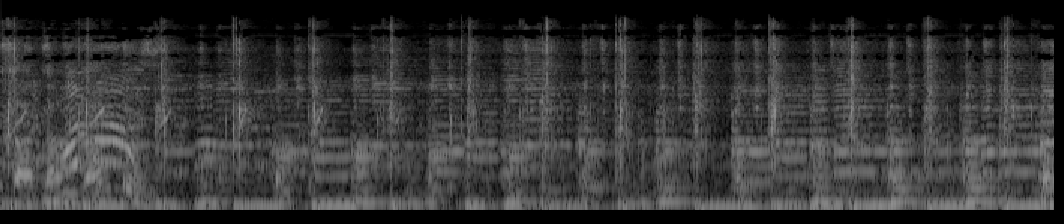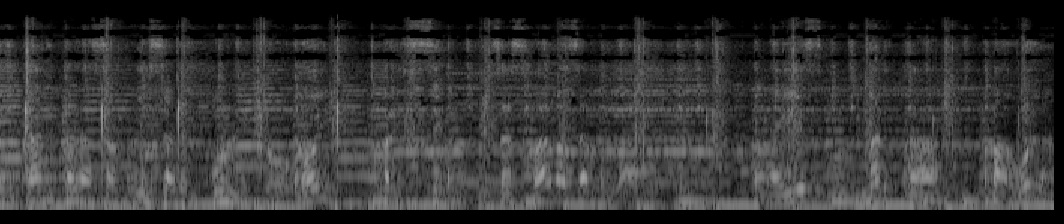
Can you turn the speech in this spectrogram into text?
preciosa cantante. Me encanta la sonrisa del público hoy presente, esas palmas arriba. Ahí es Marta Paola.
